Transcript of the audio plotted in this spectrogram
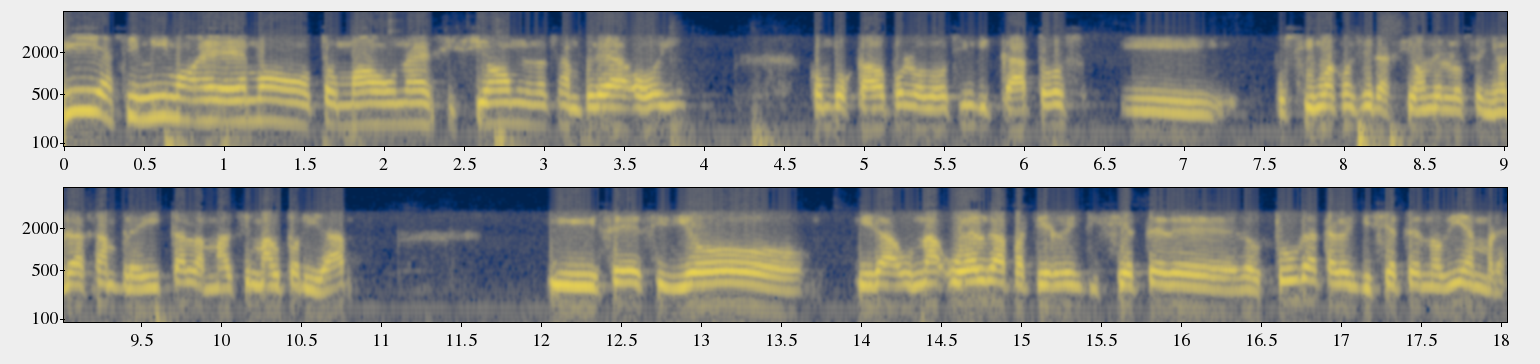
Sí, así mismo eh, hemos tomado una decisión en una asamblea hoy, convocado por los dos sindicatos y pusimos a consideración de los señores asambleístas la máxima autoridad y se decidió ir a una huelga a partir del 27 de, octubre hasta el 27 de noviembre.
